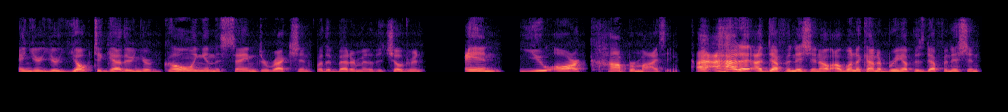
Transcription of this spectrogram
and you're you're yoked together and you're going in the same direction for the betterment of the children. And you are compromising. I, I had a, a definition. I, I, want to kind of bring up this definition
